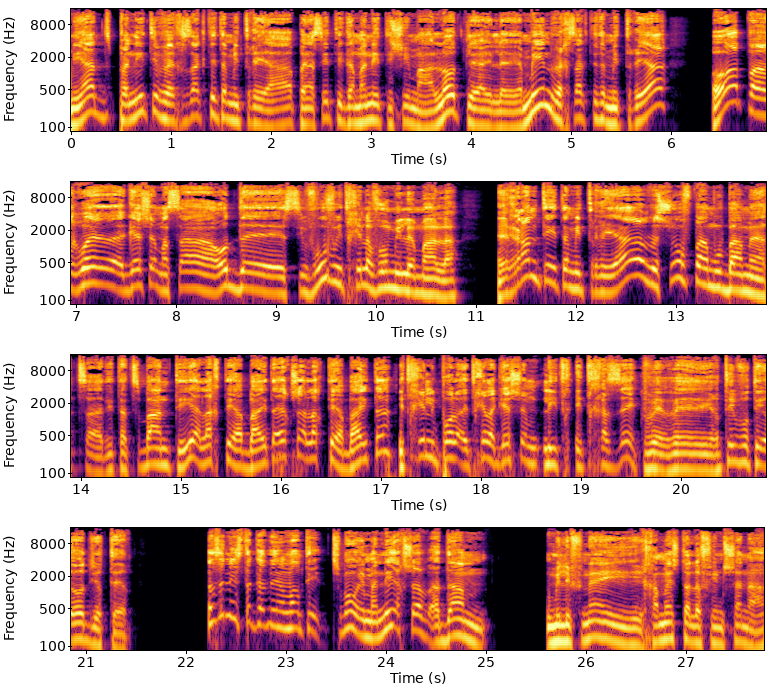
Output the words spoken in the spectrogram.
מיד פניתי והחזקתי את המטריה, עשיתי גם אני 90 מעלות לימין והחזקתי את המטריה, הופה, הגשם עשה עוד uh, סיבוב והתחיל לבוא מלמעלה. הרמתי את המטריה ושוב פעם הוא בא מהצד, התעצבנתי, הלכתי הביתה, איך שהלכתי הביתה, התחיל, ליפול, התחיל הגשם להתחזק והרטיב אותי עוד יותר. אז אני הסתכלתי ואמרתי, תשמעו, אם אני עכשיו אדם מלפני חמשת אלפים שנה,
